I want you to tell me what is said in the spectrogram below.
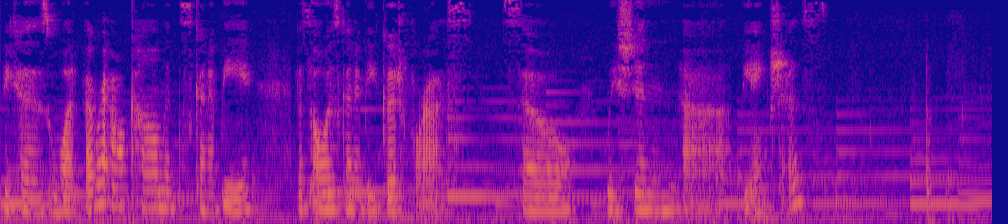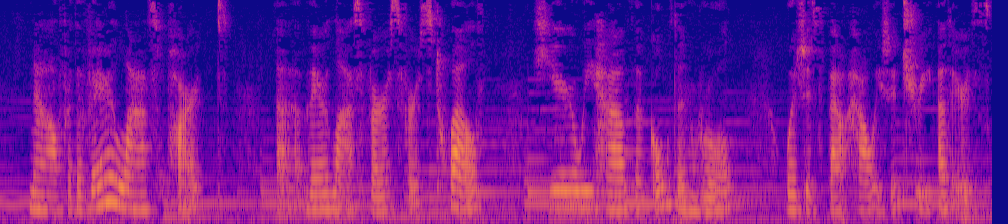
Because whatever outcome it's going to be, it's always going to be good for us. So we shouldn't uh, be anxious. Now, for the very last part, uh, very last verse, verse 12, here we have the golden rule, which is about how we should treat others.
